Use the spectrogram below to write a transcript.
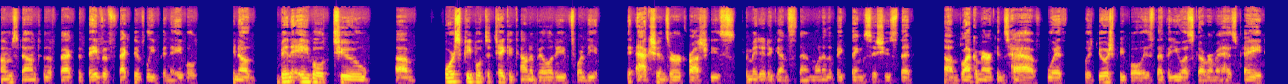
comes down to the fact that they've effectively been able, you know, been able to um, force people to take accountability for the the actions or atrocities committed against them. One of the big things, issues that um, Black Americans have with with Jewish people is that the U.S. government has paid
